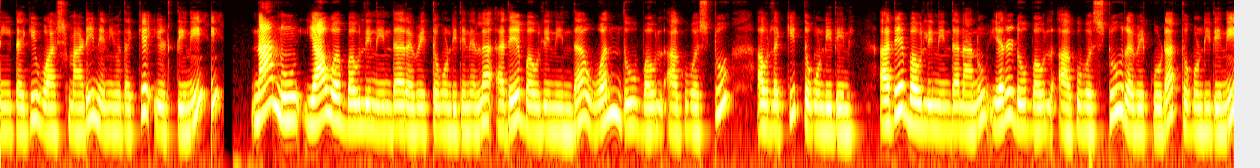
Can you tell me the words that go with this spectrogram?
ನೀಟಾಗಿ ವಾಶ್ ಮಾಡಿ ನೆನೆಯೋದಕ್ಕೆ ಇಡ್ತೀನಿ. ನಾನು ಯಾವ ಬೌಲಿನಿಂದ ರವೆ ತಗೊಂಡಿದ್ದೀನಲ್ಲ, ಅದೇ ಬೌಲಿನಿಂದ ಒಂದು ಬೌಲ್ ಆಗುವಷ್ಟು ಅವಲಕ್ಕಿ ತಗೊಂಡಿದ್ದೀನಿ. ಅದೇ ಬೌಲಿನಿಂದ ನಾನು ಎರಡು ಬೌಲ್ ಆಗುವಷ್ಟು ರವೆ ಕೂಡ ತಗೊಂಡಿದ್ದೀನಿ.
